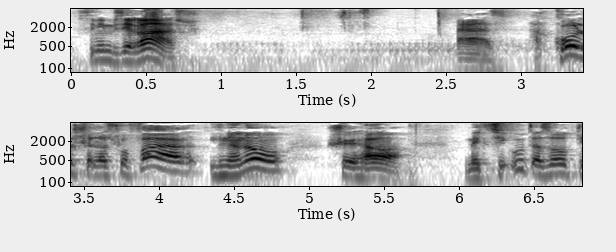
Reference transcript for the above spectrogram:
עושים עם זה רעש. אז הקול של השופר, עניינו שהמציאות הזאת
